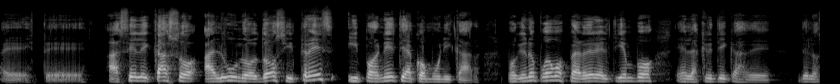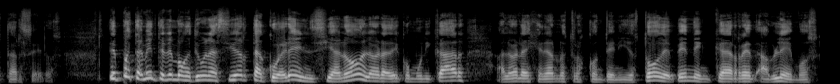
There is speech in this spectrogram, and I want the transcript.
este, hacele caso al 1, 2 y 3 y ponete a comunicar, porque no podemos perder el tiempo en las críticas de, de los terceros. Después también tenemos que tener una cierta coherencia, ¿no? A la hora de comunicar, a la hora de generar nuestros contenidos. Todo depende en qué red hablemos.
